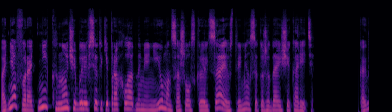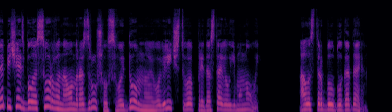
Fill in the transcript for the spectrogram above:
Подняв воротник, ночи были все-таки прохладными, Ньюман сошел с крыльца и устремился к ожидающей карете. Когда печать была сорвана, он разрушил свой дом, но его величество предоставил ему новый. Алластер был благодарен.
